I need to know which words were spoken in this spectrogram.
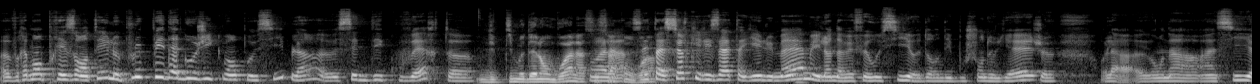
vraiment présenter le plus pédagogiquement possible hein, cette découverte. Des petits modèles en bois là, c'est ça qu'on voit. C'est pasteur qui les a taillés lui-même. Il en avait fait aussi dans des bouchons de liège. Voilà, on a ainsi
